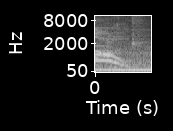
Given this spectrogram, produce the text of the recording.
Whoa,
